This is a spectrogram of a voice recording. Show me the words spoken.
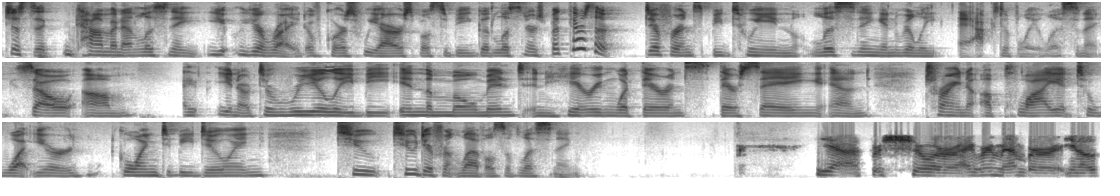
just a comment on listening. You, are right. Of course, we are supposed to be good listeners, but there's a difference between listening and really actively listening. So, um, I, you know, to really be in the moment and hearing what they're in, they're saying and trying to apply it to what you're going to be doing. Two two different levels of listening. Yeah, for sure. I remember, you know, as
